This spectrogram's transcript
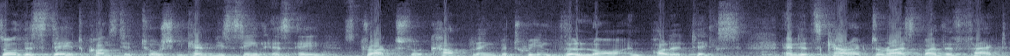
So the state constitution can be seen as a structural coupling between the law and politics, and it's characterized by the fact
